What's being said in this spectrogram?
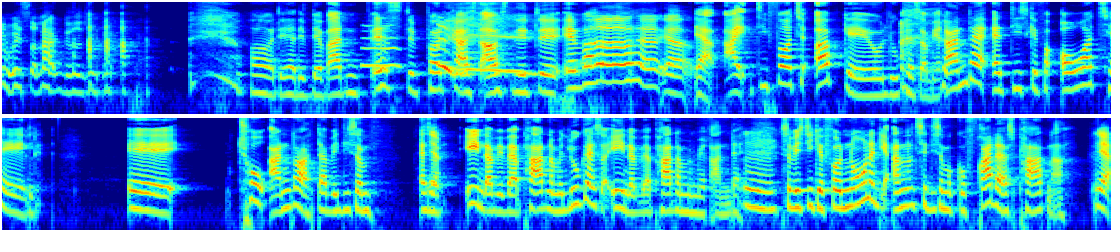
du er så langt ude lige. Åh, oh, det her det bliver bare den bedste podcast-afsnit uh, ever. Åh, ja. Ja, ej, de får til opgave, Lukas og Miranda, at de skal få overtalt øh, to andre, der vil ligesom... Altså, Ja. en, der vil være partner med Lukas, og en, der vil være partner med Miranda. Mm. Så hvis de kan få nogle af de andre til ligesom at gå fra deres partner, Ja,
